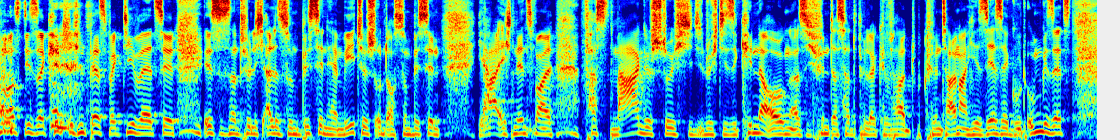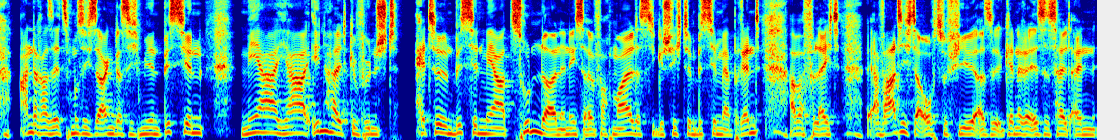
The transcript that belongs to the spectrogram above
aus dieser kindlichen Perspektive erzählt, ist es natürlich alles so ein bisschen hermetisch und auch so ein bisschen, ja, ich nenne es mal fast magisch durch, durch diese Kinderaugen. Also ich finde, das hat Pilar Quintana hier sehr, sehr gut umgesetzt. Andererseits muss ich sagen, dass ich mir ein bisschen mehr, ja, Inhalt gewünscht hätte, ein bisschen mehr Zunder, nenne ich es einfach mal, dass die Geschichte ein bisschen mehr brennt. Aber vielleicht erwarte ich da auch zu viel. Also generell ist es halt ein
